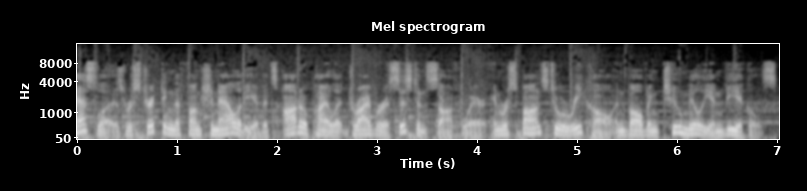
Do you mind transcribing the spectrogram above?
Tesla is restricting the functionality of its autopilot driver assistance software in response to a recall involving 2 million vehicles.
